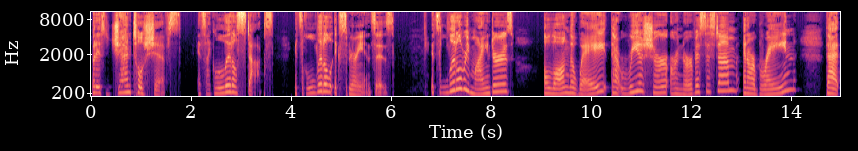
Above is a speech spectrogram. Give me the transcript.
but it's gentle shifts. It's like little stops. It's little experiences. It's little reminders along the way that reassure our nervous system and our brain that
